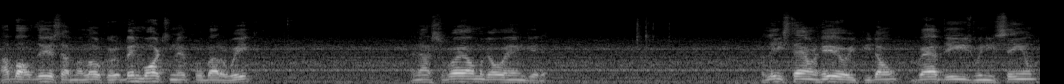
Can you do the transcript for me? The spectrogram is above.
I bought this at my local. I've been watching it for about a week. And I said, well, I'm to go ahead and get it. At least downhill, if you don't grab these when you see them,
